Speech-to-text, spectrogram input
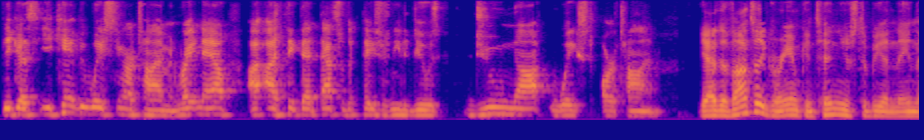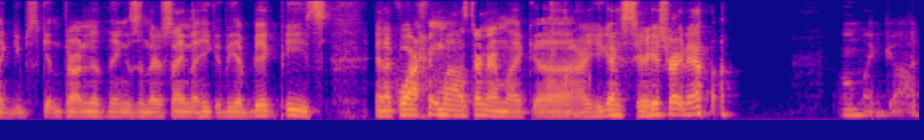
because you can't be wasting our time. And right now, I, I think that that's what the Pacers need to do is do not waste our time. Yeah, Devonte Graham continues to be a name that keeps getting thrown into things, and they're saying that he could be a big piece in acquiring Miles Turner. I'm like, uh, are you guys serious right now? Oh my God.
